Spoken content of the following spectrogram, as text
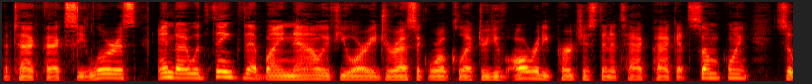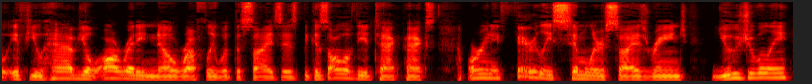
Attack Pack Coelurus. And I would think that by now, if you are a Jurassic World collector, you've already purchased an Attack Pack at some point. So if you have, you'll already know roughly what the size is because all of the Attack Packs are in a fairly similar size range usually,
